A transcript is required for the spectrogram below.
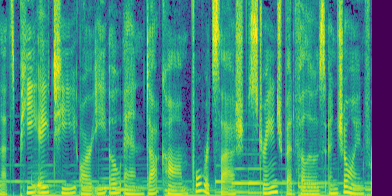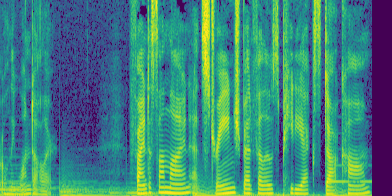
that's P-A-T-R-E-O-N dot com forward slash strange bedfellows and join for only $1. Find us online at strangebedfellowspdx.com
